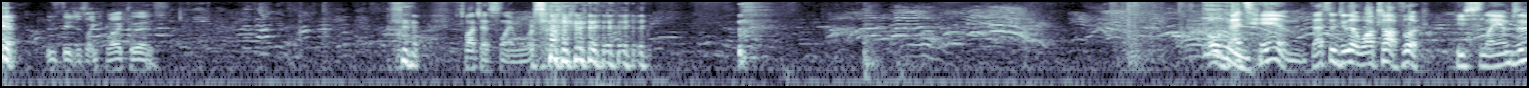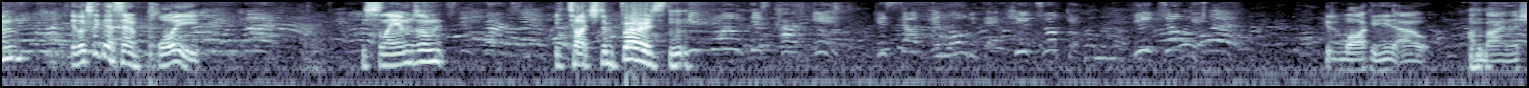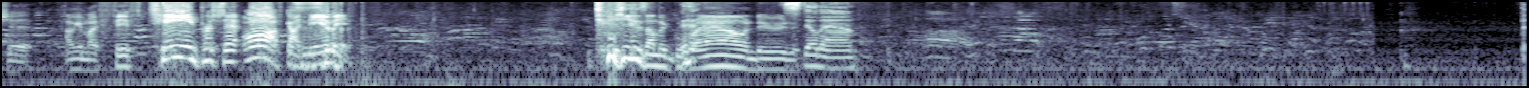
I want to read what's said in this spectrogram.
it. this dude just like, fuck this. Let's watch that slam one more time. Oh, that's him. That's the dude that walks off. Look, he slams him. It looks like that's an employee. He slams him. He touched him first. He drove this cart in himself and loaded that. He took it. He took it. He's walking. He's out. I'm buying this shit. I'm getting my 15% off. God damn it. he is on the ground, dude. still down.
